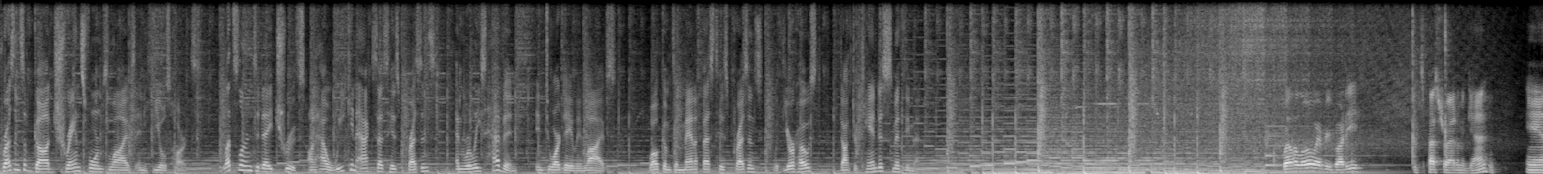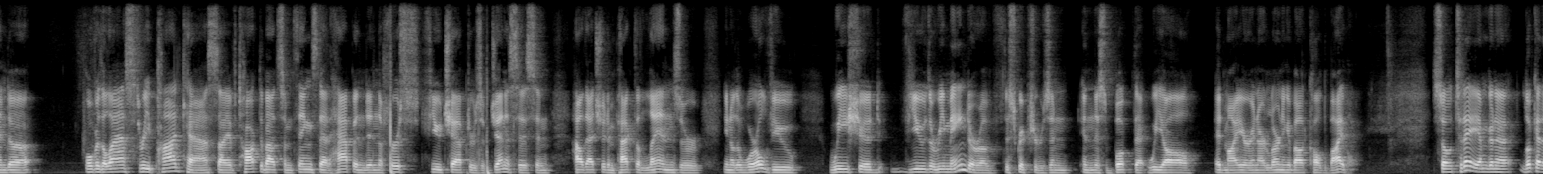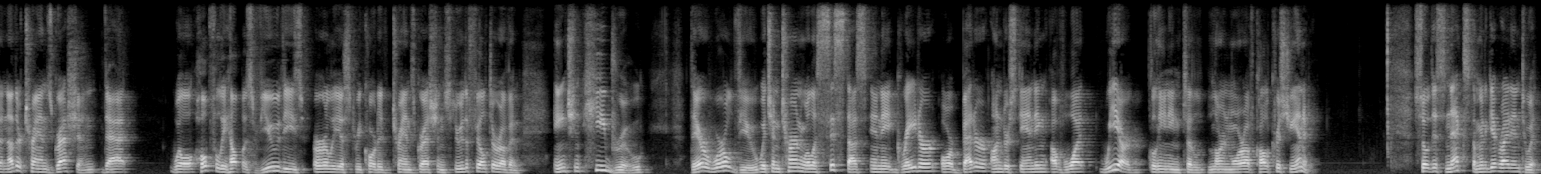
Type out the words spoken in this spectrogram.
presence of God transforms lives and heals hearts. Let's learn today truths on how we can access His presence and release heaven into our daily lives. Welcome to Manifest His Presence with your host, Dr. Candice Smithyman. Well, hello, everybody. It's Pastor Adam again. And uh, over the last three podcasts, I have talked about some things that happened in the first few chapters of Genesis and how that should impact the lens or, you know, the worldview we should view the remainder of the scriptures in, in this book that we all admire and are learning about called the Bible. So today I'm going to look at another transgression that will hopefully help us view these earliest recorded transgressions through the filter of an ancient Hebrew, their worldview, which in turn will assist us in a greater or better understanding of what we are gleaning to learn more of called Christianity. So, this next, I'm going to get right into it.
